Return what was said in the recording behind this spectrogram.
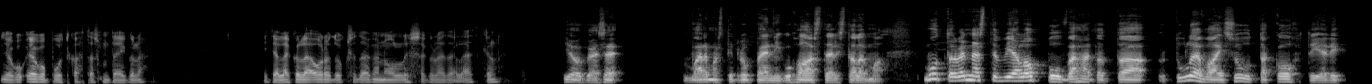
joku, joku putkahtaisi, mutta ei kyllä itsellä kyllä odotukset aika nollissa kyllä tällä hetkellä. Joo, kyllä se varmasti rupeaa kuin haasteellista olemaan. Mutta mennään sitten vielä loppuun vähän tota, tulevaisuutta kohti, eli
